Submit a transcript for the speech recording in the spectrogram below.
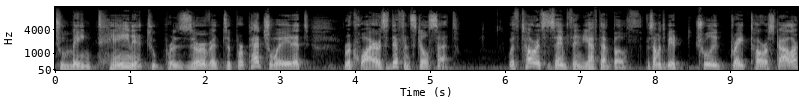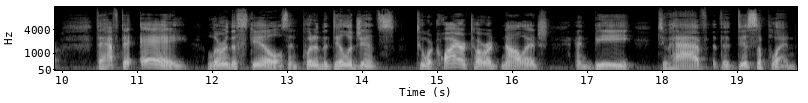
To maintain it, to preserve it, to perpetuate it requires a different skill set. With Torah, it's the same thing. You have to have both. For someone to be a truly great Torah scholar, they have to A, learn the skills and put in the diligence to acquire Torah knowledge, and B, to have the discipline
